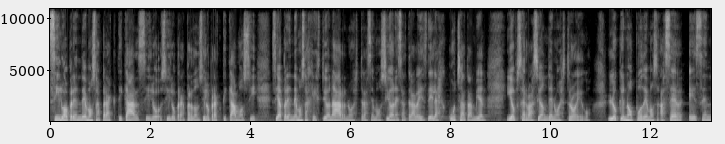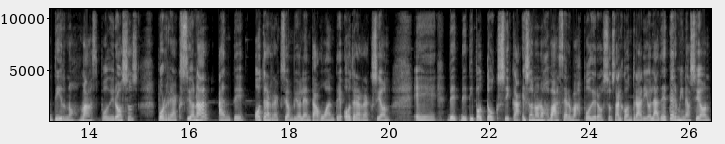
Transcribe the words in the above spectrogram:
si lo aprendemos a practicar, si lo, si lo, perdón, si lo practicamos, si, si aprendemos a gestionar nuestras emociones a través de la escucha también y observación de nuestro ego. Lo que no podemos hacer es sentirnos más poderosos por reaccionar ante otra reacción violenta o ante otra reacción eh, de, tipo tóxica. Eso no nos va a hacer más poderosos. Al contrario, la determinación,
